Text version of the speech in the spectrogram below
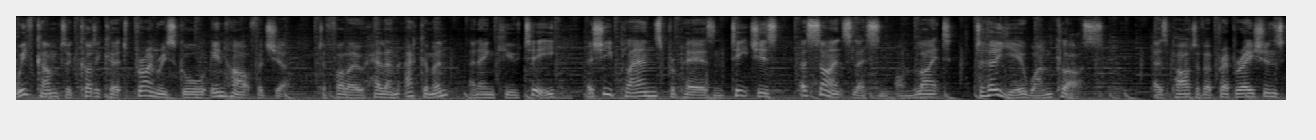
We've come to Codicote Primary School in Hertfordshire to follow Helen Ackerman, an NQT, as she plans, prepares, and teaches a science lesson on light to her Year 1 class. As part of her preparations,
